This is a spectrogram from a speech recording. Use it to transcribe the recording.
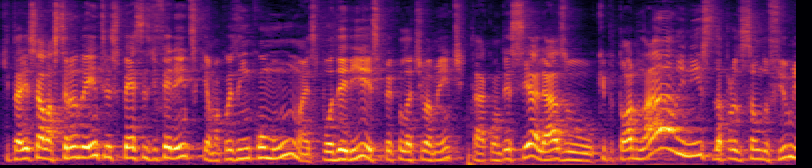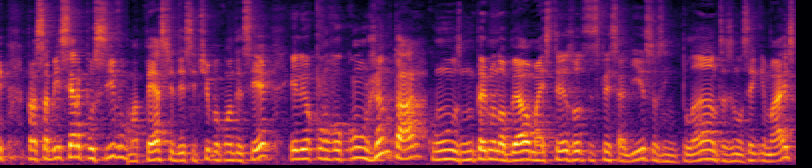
que estaria se alastrando entre espécies diferentes, que é uma coisa incomum, mas poderia especulativamente acontecer. Aliás, o Kip Thorne, lá no início da produção do filme, para saber se era possível uma peste desse tipo acontecer, ele convocou um jantar com um prêmio Nobel, mais três outros especialistas em plantas e não sei o que mais.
